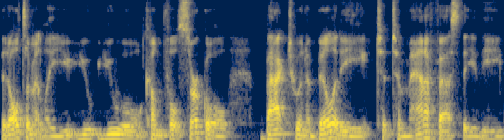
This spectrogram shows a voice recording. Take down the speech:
But ultimately, you you you will come full circle back to an ability to, to manifest the the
